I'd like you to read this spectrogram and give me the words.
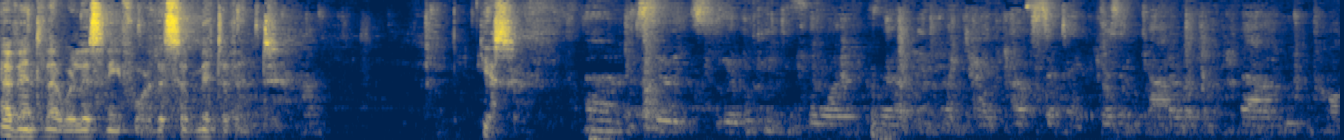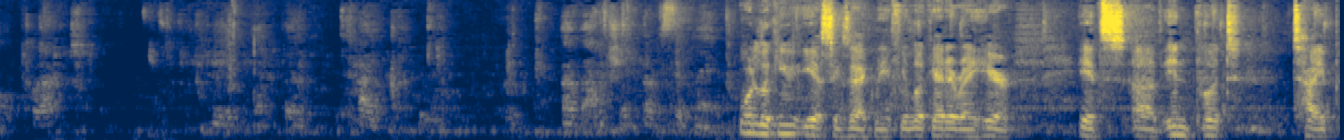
event that we're listening for, the submit event. Yes? Um, so it's, you're looking for the input type of submit, doesn't matter what the value called, correct? You're looking at the type of action of submit. We're looking, yes, exactly. If we look at it right here, it's uh, input type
